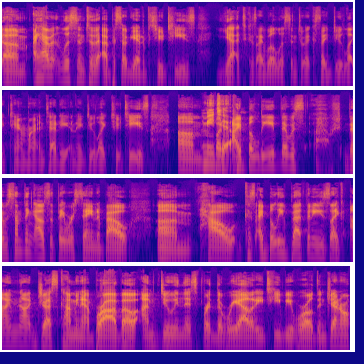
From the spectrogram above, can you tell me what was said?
um I haven't listened to the episode yet of Two T's yet because I will listen to it because I do like Tamra and Teddi and I do like Two T's. Um, Me but too. I believe there was oh, there was something else that they were saying about um how because I believe Bethenny's like I'm not just coming at Bravo, I'm doing this for the reality TV world in general,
